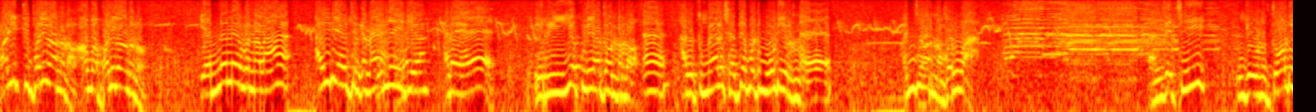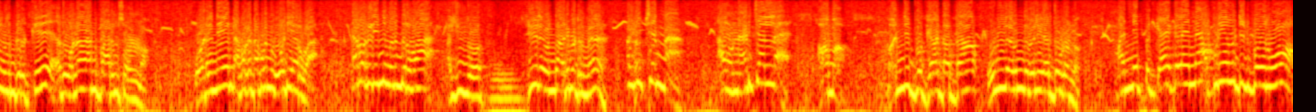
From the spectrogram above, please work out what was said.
பழிக்கு பழி வாங்கணும். ஆமா பழி வாங்கணும். என்னென்ன பண்ணலாம்? ஐடியா வச்சிருக்கேன். என்ன ஐடியா? அடே பெரிய குழியா தோன்றணும். அதுக்கு மேல சத்தியப்பட்டு மூடிடணும். பஞ்சம் வரணும் வருவா. தங்கச்சி இங்க ஒண்ணு தோடு விழுந்திருக்கு. அது ஒன்னதான்னு பாருன்னு சொல்லணும். உடனே டபக்க டபக்குன்னு ஓடியாருவா டபக்கடின்னு விழுந்துருவா ஐயோ. கீழே வந்து அடிபட்டுமே அடிச்சா அவன் நடிச்சான்ல. ஆமா. மன்னிப்பு கேட்டா தான் உள்ள இருந்து வெளியே எடுத்து விடணும். மன்னிப்பு கேட்கலன்னா அப்படியே விட்டுட்டு போயிடுவோம்.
